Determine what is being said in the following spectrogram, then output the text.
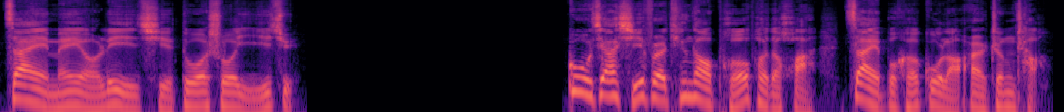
再没有力气多说一句。顾家媳妇听到婆婆的话，再不和顾老二争吵，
